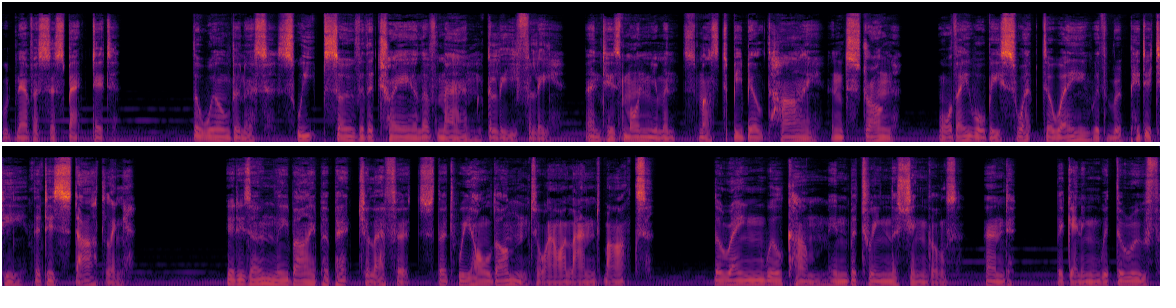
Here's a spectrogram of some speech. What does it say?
would never suspect it. The wilderness sweeps over the trail of man gleefully, and his monuments must be built high and strong, or they will be swept away with rapidity that is startling. It is only by perpetual efforts that we hold on to our landmarks. The rain will come in between the shingles and, beginning with the roof,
